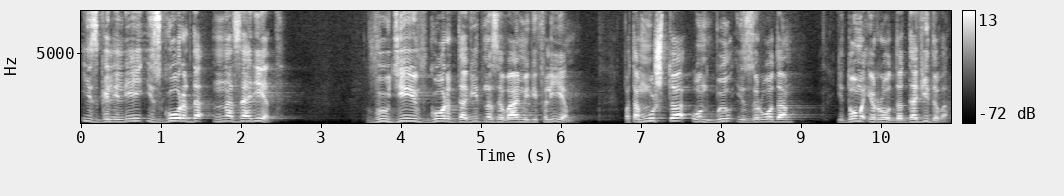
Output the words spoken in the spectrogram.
из Галилеи, из города Назарет, в Иудею, в город Давид, называемый Вифлеем, потому что он был из рода и дома и рода Давидова,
